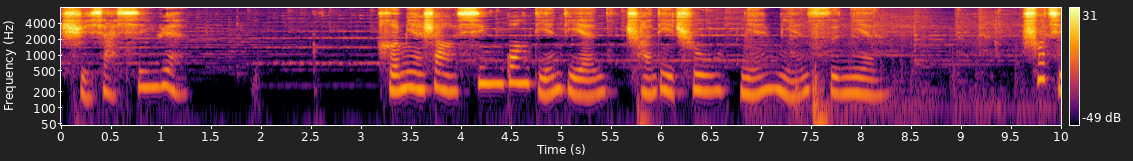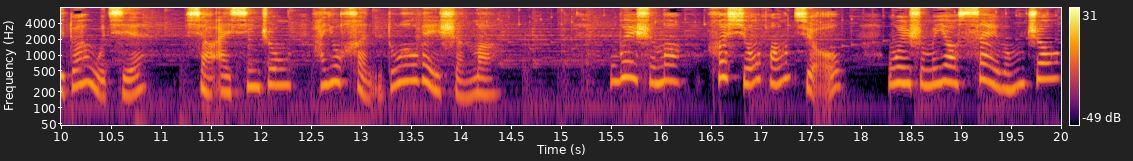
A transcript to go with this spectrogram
许下心愿。河面上星光点点，传递出绵绵思念。说起端午节，小爱心中还有很多为什么：为什么喝雄黄酒？为什么要赛龙舟？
